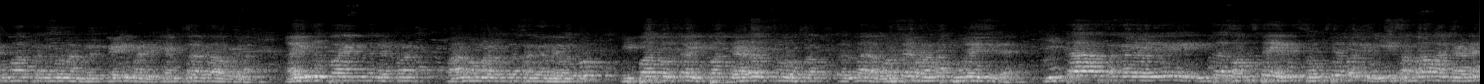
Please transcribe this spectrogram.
ಸುಮಾರು ಸಂಘಗಳು ನಾನು ಭೇಟಿ ಮಾಡಿದ್ದೆ ಕೆಂಪಸಾಗರ ಅವ್ರಿಗೆಲ್ಲ. ಐದು ರೂಪಾಯಿಯಿಂದ ಗಟ್ಟ ಪ್ರಾರಂಭ ಮಾಡುವಂತಹ ಸಂಘಗಳು ಇವತ್ತು. ಇಪ್ಪತ್ತು ವರ್ಷ ಇಪ್ಪತ್ತೆರಡಷ್ಟು ವರ್ಷಗಳನ್ನ ಪೂರೈಸಿದೆ. ಇಂಥ ಸಂಘಗಳಲ್ಲಿ, ಇಂಥ ಸಂಸ್ಥೆಯಲ್ಲಿ, ಸಂಸ್ಥೆ ಬಗ್ಗೆ ಈ ಸಂಭ್ರಮಾಚರಣೆ,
